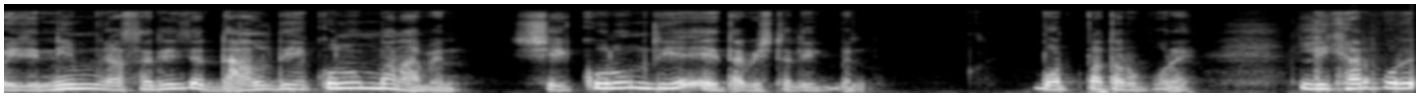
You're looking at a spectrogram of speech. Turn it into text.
ওই যে নিম গাছেরই যে ডাল দিয়ে কলম বানাবেন, সেই কলম দিয়ে এই তাবিজটা লিখবেন বট পাতার উপরে। লিখার পরে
